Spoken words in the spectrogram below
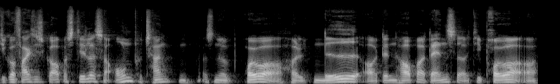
De går faktisk op og stiller sig oven på tanken, og sådan noget, prøver at holde den nede, og den hopper og danser, og de prøver at,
